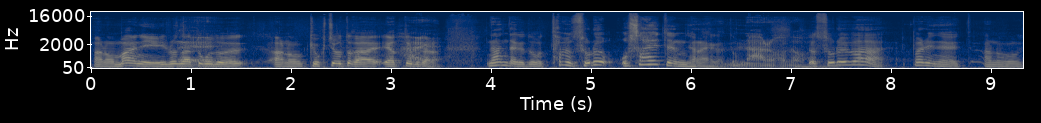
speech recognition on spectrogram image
あの前にいろんなところで、えー、あの局長とかやってるから。はいなんだけど多分それを抑えてるんじゃないかと。なるほど。それはやっぱりねあの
